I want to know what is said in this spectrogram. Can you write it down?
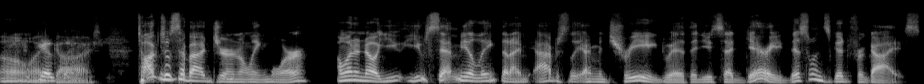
oh my yes, gosh. Talk to us about journaling more. I want to know you you sent me a link that I'm absolutely I'm intrigued with and you said Gary this one's good for guys.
